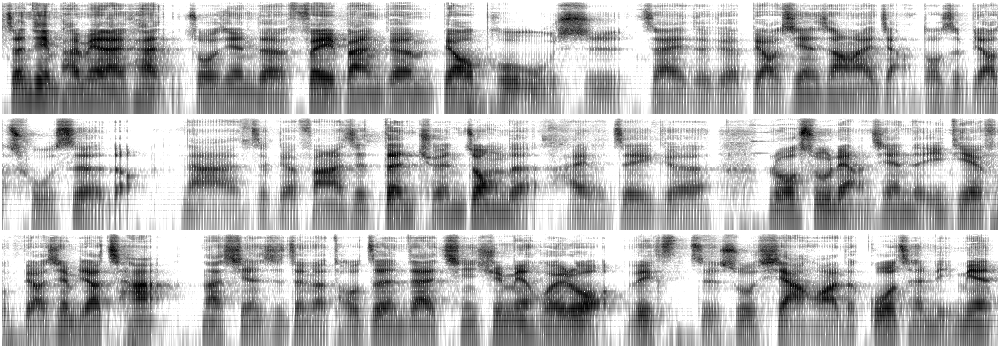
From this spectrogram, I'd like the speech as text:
整体盘面来看，昨天的费半跟标普五十在这个表现上来讲都是比较出色的。那这个反而是等权重的，还有这个罗素两千的 ETF 表现比较差，那显示整个投资人在情绪面回落、VIX 指数下滑的过程里面，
